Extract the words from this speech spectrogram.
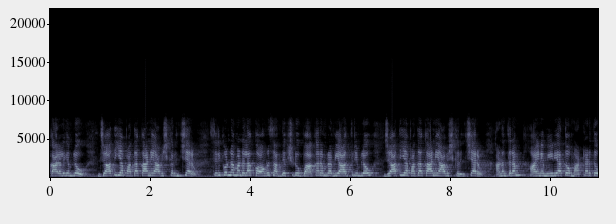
కార్యాలయంలో జాతీయ పతాకాన్ని ఆవిష్కరించారు. సిరికొండ మండల కాంగ్రెస్ అధ్యక్షుడు బాకారం రవి ఆధ్వర్యంలో జాతీయ పతాకాన్ని ఆవిష్కరించారు. అనంతరం ఆయన మీడియాతో మాట్లాడుతూ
